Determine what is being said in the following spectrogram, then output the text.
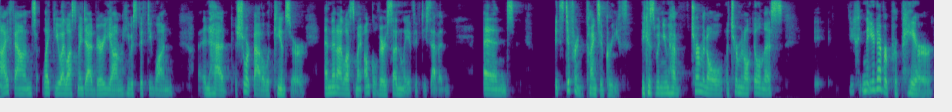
I found, like you, I lost my dad very young. He was 51 and had a short battle with cancer. And then I lost my uncle very suddenly at 57. And it's different kinds of grief because when you have terminal, a terminal illness, you, you never prepare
